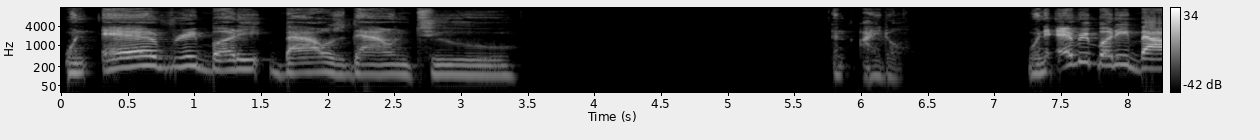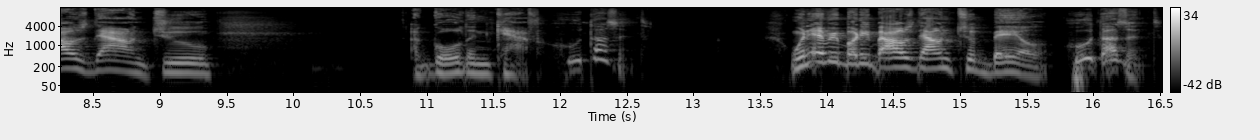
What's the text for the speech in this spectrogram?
when everybody bows down to an idol, when everybody bows down to a golden calf. Who doesn't? When everybody bows down to Baal, who doesn't?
